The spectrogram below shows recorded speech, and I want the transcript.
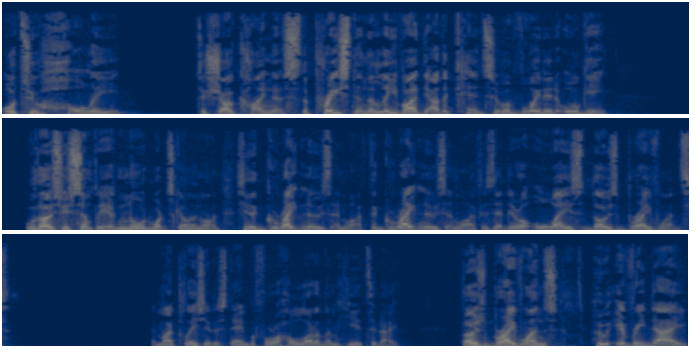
or too holy to show kindness. The priest and the Levite, the other kids who avoided Augie, or those who simply ignored what's going on. See, the great news in life, the great news in life is that there are always those brave ones. And my pleasure to stand before a whole lot of them here today. Those brave ones who every day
